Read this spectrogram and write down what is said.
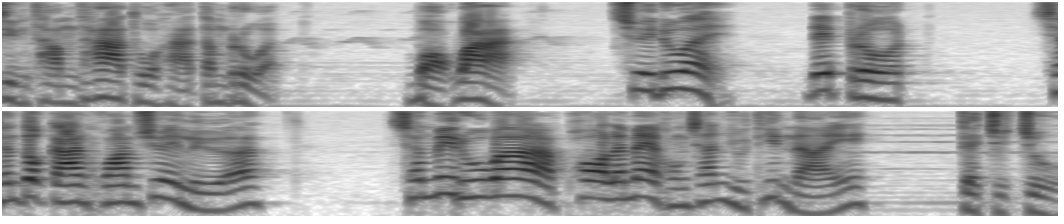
จึงทำท่าโทรหาตำรวจ บอกว่า ช่วยด้วย ได้โปรด ฉันต้องการความช่วยเหลือ ฉันไม่รู้ว่าพ่อและแม่ของฉันอยู่ที่ไหน แต่จู่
